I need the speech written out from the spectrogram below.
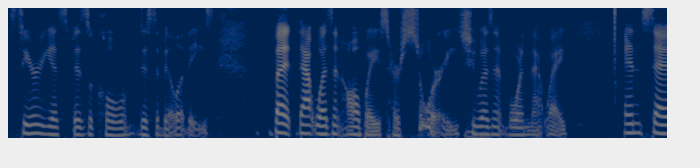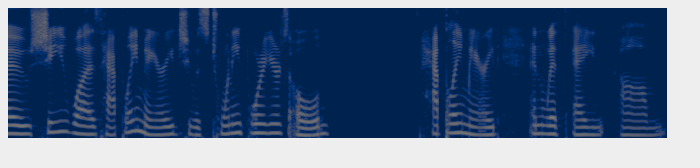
serious physical disabilities. But that wasn't always her story. She Mhm. wasn't born that way. And so she was happily married. She was 24 years old, happily married, and with a um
